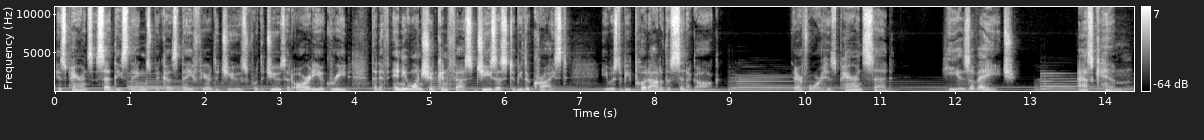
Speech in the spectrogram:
His parents said these things because they feared the Jews, for the Jews had already agreed that if anyone should confess Jesus to be the Christ, he was to be put out of the synagogue. Therefore, his parents said, He is of age. Ask him.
